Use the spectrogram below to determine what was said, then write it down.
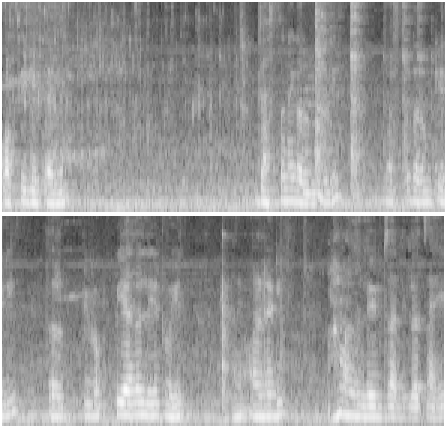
कॉफी घेत आहे जास्त नाही गरम केली. जास्त गरम केली तर पि पियाला लेट होईल. आणि ऑलरेडी माझं लेट झालेलंच आहे.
